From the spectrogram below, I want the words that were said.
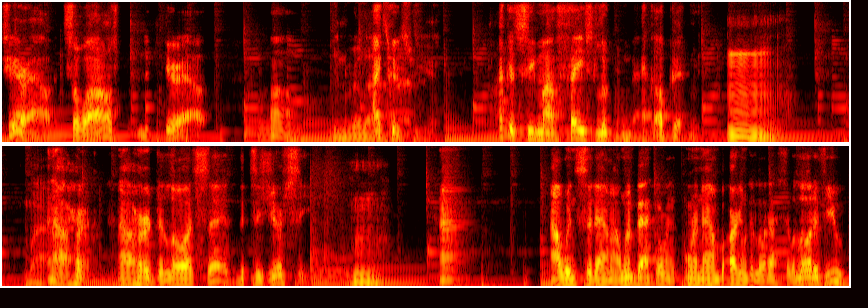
chair out. So while I was putting the chair out, um, didn't realize I could, I could see my face looking back up at me. Mm. Wow. And I heard, and I heard the Lord say, "This is your seat." Mm. I, I, wouldn't sit down. I went back over in the corner now and bargained with the Lord. I said, well, "Lord, if you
